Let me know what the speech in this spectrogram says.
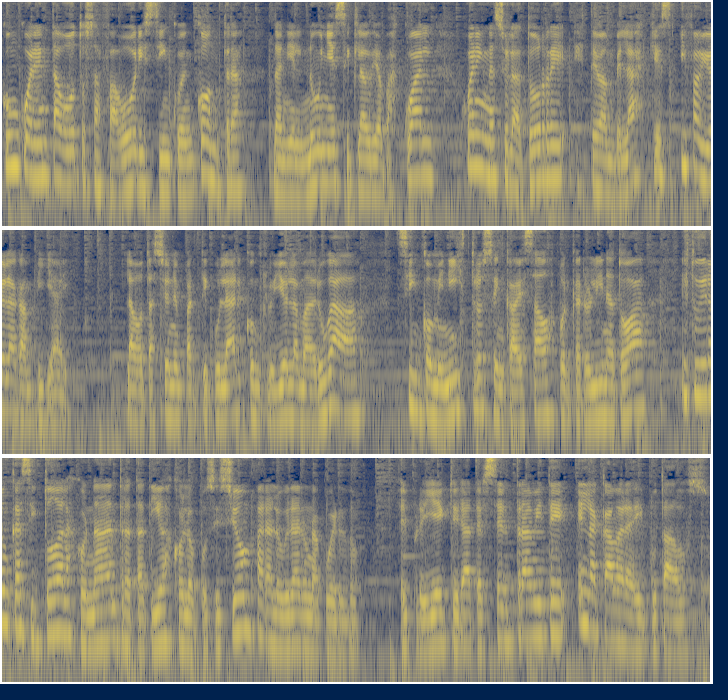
con 40 votos a favor y 5 en contra, Daniel Núñez y Claudia Pascual, Juan Ignacio Latorre, Esteban Velázquez y Fabiola Campillay. La votación en particular concluyó en la madrugada. Cinco ministros, encabezados por Carolina Toá, estuvieron casi toda la jornada en tratativas con la oposición para lograr un acuerdo. El proyecto irá a tercer trámite en la Cámara de Diputados.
